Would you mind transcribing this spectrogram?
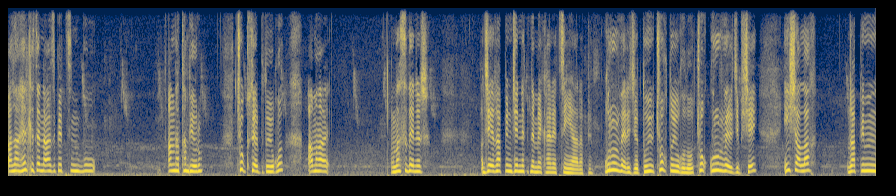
Allah herkese nazip etsin bu anlatamıyorum. Çok güzel bir duygu ama nasıl denir? Rabbim cennetine mekan etsin ya Rabbim. Gurur verici, çok duygulu, çok gurur verici bir şey. İnşallah Rabbim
